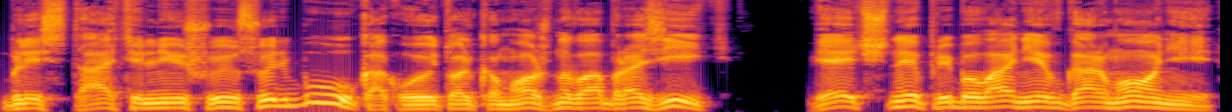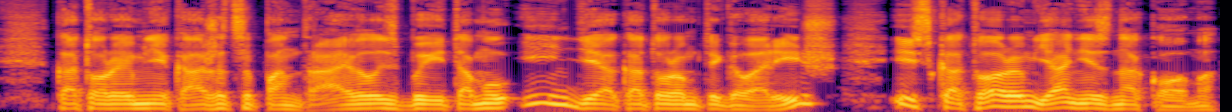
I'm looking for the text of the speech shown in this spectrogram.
блистательнейшую судьбу, какую только можно вообразить. Вечное пребывание в гармонии, которое, мне кажется, понравилось бы и тому Индии, о котором ты говоришь, и с которым я не знакома.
